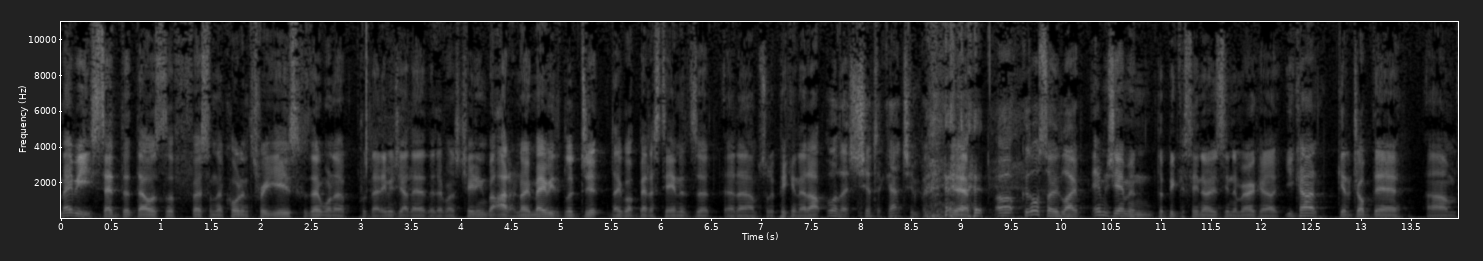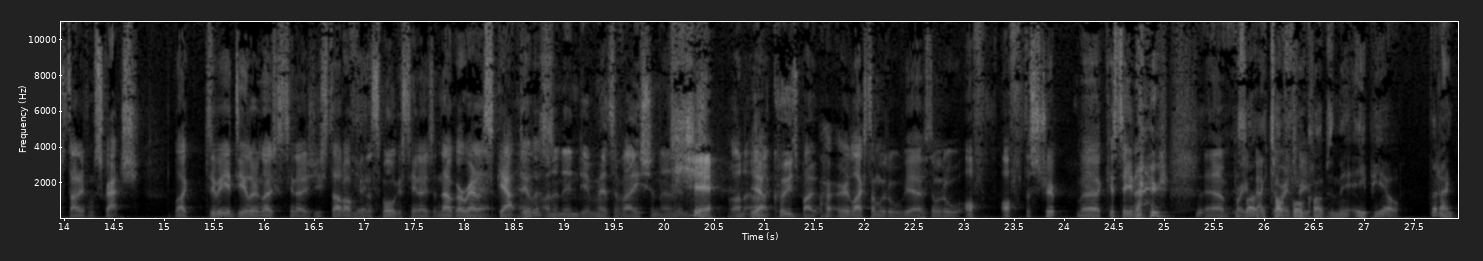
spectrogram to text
maybe he said that that was the first one they caught in three years because they don't want to put that image out there that everyone's cheating. But I don't know. Maybe legit they've got better standards at, at um, sort of picking that up. Well, that's shit to catch him. yeah, because also like MGM and the big casinos in America, you can't get a job there um, starting from scratch. Like to be a dealer in those casinos, you start off in the small casinos, and they'll go around and scout dealers. on an Indian reservation and Yeah, on, yeah. on a cruise boat. or like some little yeah, some little off off the strip uh, casino. um, It's like the top four clubs in the EPL. They don't,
